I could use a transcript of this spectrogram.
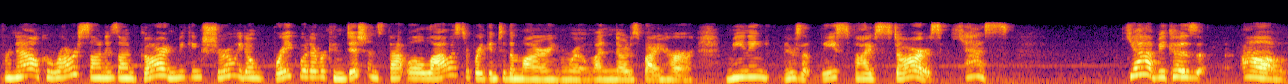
For now, Kirara-san is on guard, making sure we don't break whatever conditions that will allow us to break into the monitoring room unnoticed by her. Meaning, there's at least five stars. Yes. Yeah, because um,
